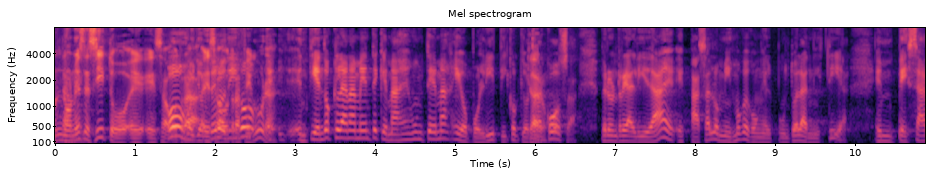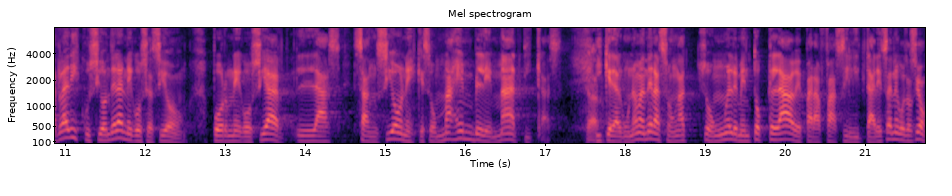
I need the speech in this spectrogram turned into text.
No, necesito eh, esa Ojo, otra, yo te esa lo otra digo, figura. eh, entiendo claramente que más es un tema geopolítico que otra Claro. cosa, pero en realidad eh, pasa lo mismo que con el punto de la amnistía. Empezar la discusión de la negociación por negociar las sanciones que son más emblemáticas Claro. y que de alguna manera son, son un elemento clave para facilitar esa negociación,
